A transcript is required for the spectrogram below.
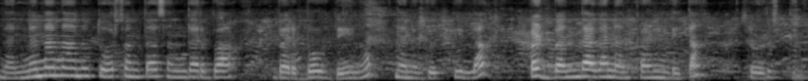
ನನ್ನನ್ನು ನಾನು ತೋರಿಸೋಂಥ ಸಂದರ್ಭ ಬರ್ಬೋದೇನೋ? ನನಗೆ ಗೊತ್ತಿಲ್ಲ. ಬಟ್ ಬಂದಾಗ ನಾನು ಖಂಡಿತ ತೋರಿಸ್ತೀನಿ.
